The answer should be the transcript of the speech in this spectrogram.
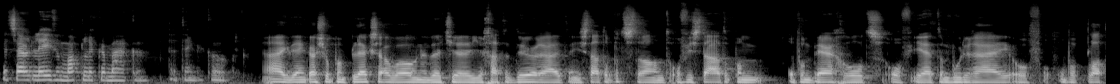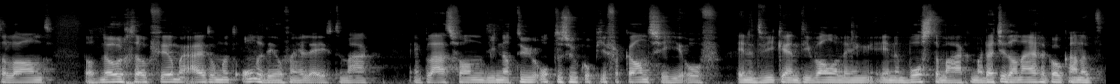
Het zou het leven makkelijker maken. Dat denk ik ook. Ja, ik denk als je op een plek zou wonen dat je, je gaat de deur uit en je staat op het strand of je staat op een, op een bergrots of je hebt een boerderij of op het platteland. Dat nodigt ook veel meer uit om het onderdeel van je leven te maken. In plaats van die natuur op te zoeken op je vakantie of in het weekend die wandeling in een bos te maken. Maar dat je dan eigenlijk ook aan het,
